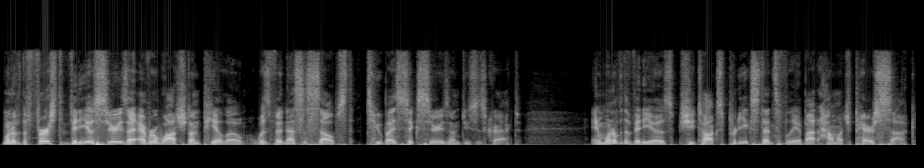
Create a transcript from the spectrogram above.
One of the first video series I ever watched on PLO was Vanessa Selbst's 2x6 series on Deuces Cracked. In one of the videos, she talks pretty extensively about how much pairs suck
